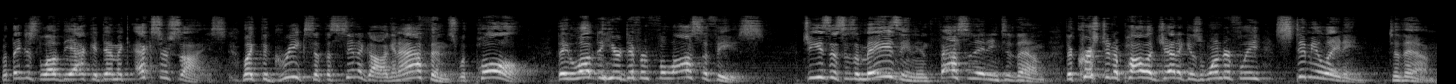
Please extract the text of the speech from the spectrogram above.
But they just love the academic exercise, like the Greeks at the synagogue in Athens with Paul. They love to hear different philosophies. Jesus is amazing and fascinating to them. The Christian apologetic is wonderfully stimulating to them.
